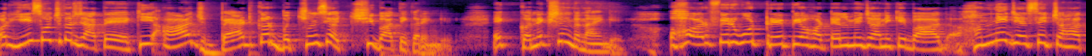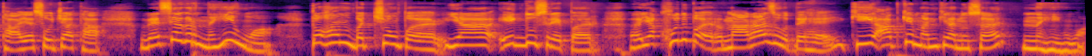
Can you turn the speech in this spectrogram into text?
और ये सोचकर जाते हैं कि आज बैठकर बच्चों से अच्छी बातें करेंगे, एक कनेक्शन बनाएँगे। और फिर वो ट्रिप या होटल में जाने के बाद हमने जैसे चाहा था या सोचा था, वैसे अगर नहीं हुआ तो हम बच्चों पर या एक दूसरे पर या खुद पर नाराज़ होते हैं कि आपके मन के अनुसार नहीं हुआ।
